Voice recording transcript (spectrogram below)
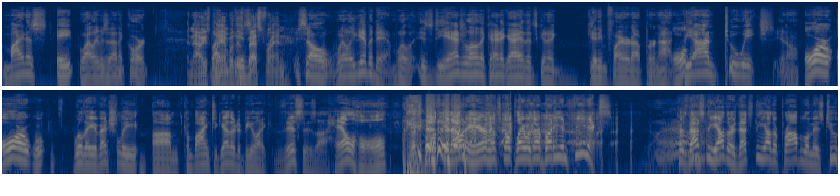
minus eight while he was on the court. And now he's But playing with his is- best friend. So, will he give a damn? Well, is D'Angelo the kind of guy that's going to get him fired up or not? Or- Beyond two weeks, you know. Or or will, will they eventually um, combine together to be like, this is a hellhole. Let's both get out of here and let's go play with our buddy in Phoenix. Because that's the other that's the other problem is two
